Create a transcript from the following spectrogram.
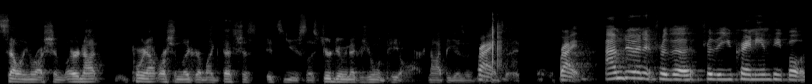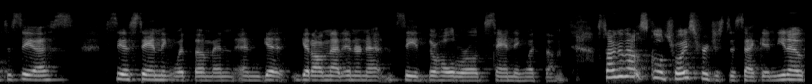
selling Russian or not pouring out Russian liquor. I'm like, that's just it's useless. You're doing that because you want PR, not because of right. right. I'm doing it for the for the Ukrainian people to see us see us standing with them and and get get on that internet and see the whole world standing with them. Let's talk about school choice for just a second. You know,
